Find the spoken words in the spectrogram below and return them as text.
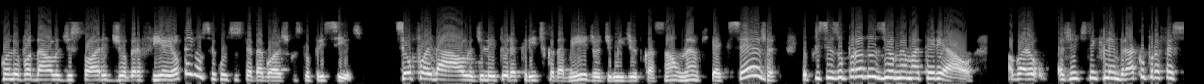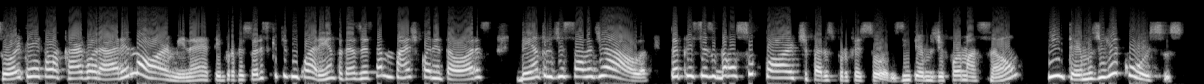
quando eu vou dar aula de história e de geografia, eu tenho os recursos pedagógicos que eu preciso. Se eu for dar aula de leitura crítica da mídia ou de mídia educação, né, o que quer que seja, eu preciso produzir o meu material. Agora, a gente tem que lembrar que o professor tem aquela carga horária enorme, né? Tem professores que ficam 40, até às vezes até mais de 40 horas dentro de sala de aula. Então, é preciso dar um suporte para os professores, em termos de formação e em termos de recursos.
